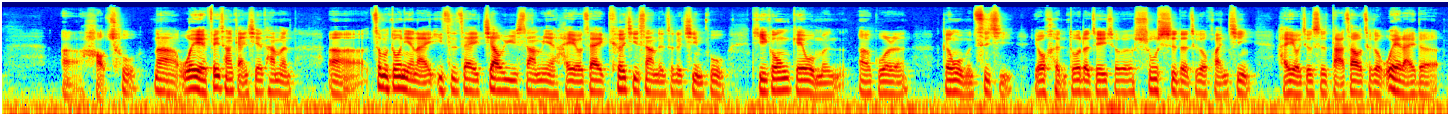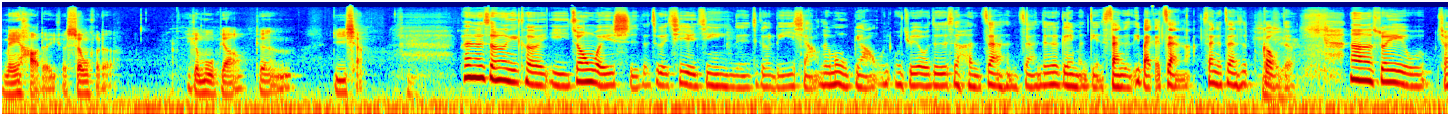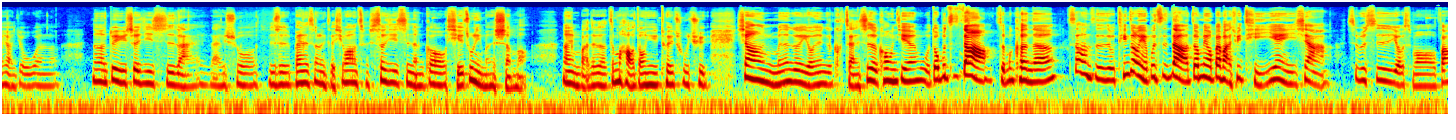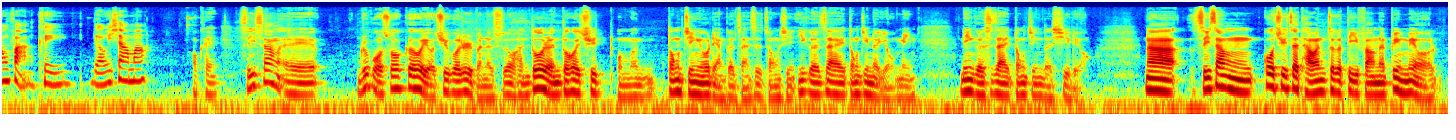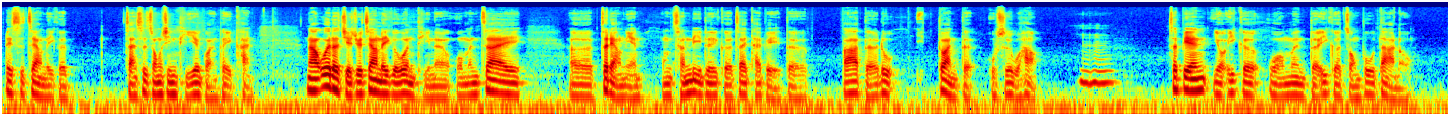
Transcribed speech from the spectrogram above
呃好处。那我也非常感谢他们，呃，这么多年来一直在教育上面，还有在科技上的这个进步，提供给我们呃国人跟我们自己有很多的这一种舒适的这个环境，还有就是打造这个未来的美好的一个生活的一个目标跟理想。Panasonic 以终为始的这个企业经营的这个理想、这个目标，我我觉得我真的是很赞很赞，就是给你们点三个一百个赞啦，三个赞是不够的。那所以我小小就问了，那对于设计师来来说，就是 Panasonic 希望设计师能够协助你们什么？让你们把这个这么好的东西推出去，像你们那个有那个展示的空间，我都不知道，怎么可能这样子？听众也不知道，都没有办法去体验一下，是不是有什么方法可以聊一下吗？OK，实际上，诶、如果说各位有去过日本的时候，很多人都会去我们东京有两个展示中心，一个在东京的有名，另一个是在东京的细流。那实际上，过去在台湾这个地方呢，并没有类似这样的一个展示中心、体验馆可以看。那为了解决这样的一个问题呢，我们在呃这两年，我们成立了一个在台北的八德路一段的五十五号，嗯哼这边有一个我们的一个总部大楼，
